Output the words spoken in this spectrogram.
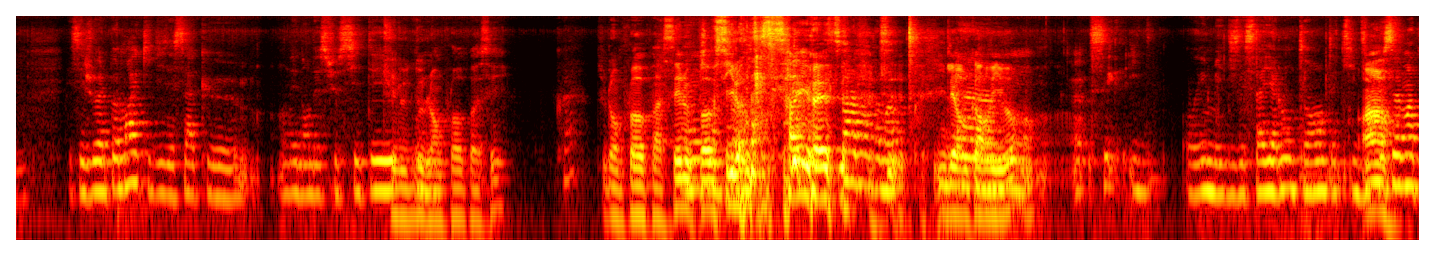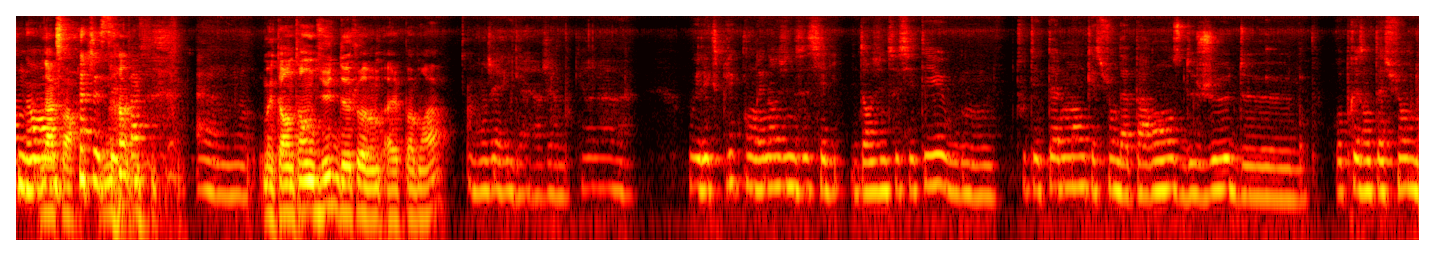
de- Et c'est Joël Pomeray qui disait ça, que on est dans des sociétés... Tu le- où- l'emploies au passé Quoi? Tu l'emploies au passé, le Ouais, pauvre, s'il entend ça, il est encore Euh, vivant. c'est- il- Oui, mais il disait ça il y a longtemps, peut-être qu'il dit Ah, ça maintenant. d'accord. je sais Non. pas. Euh, Mais t'as entendu de Joël euh, pas moi Non, j'ai il a- j'ai un bouquin là où il explique qu'on est dans une, sociali- dans une société où tout est tellement question d'apparence, de jeu, de représentation de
